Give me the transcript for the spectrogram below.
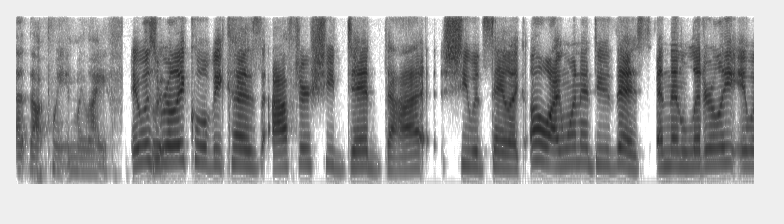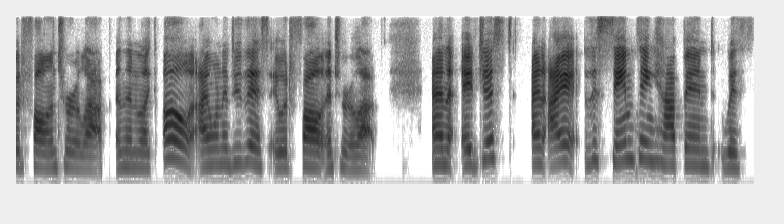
at that point in my life. It was so really it- cool because after she did that, she would say like, "Oh, I want to do this." And then literally it would fall into her lap. And then like, "Oh, I want to do this." It would fall into her lap. And it just and I the same thing happened with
